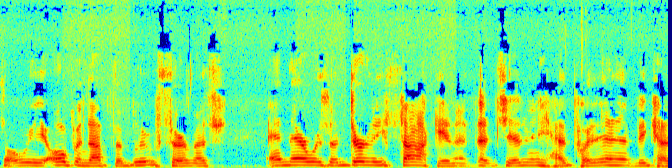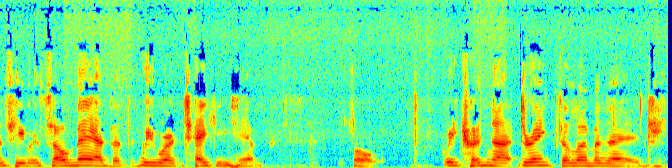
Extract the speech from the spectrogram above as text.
So we opened up the blue thermos and there was a dirty sock in it that Jimmy had put in it because he was so mad that we weren't taking him. So we could not drink the lemonade.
